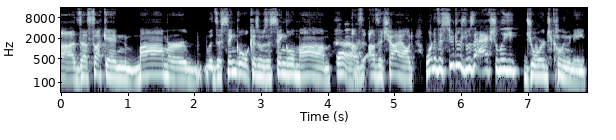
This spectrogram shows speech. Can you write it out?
uh, the fucking mom or the single because it was a single mom Uh. of, of the child. One of the suitors was actually George Clooney.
